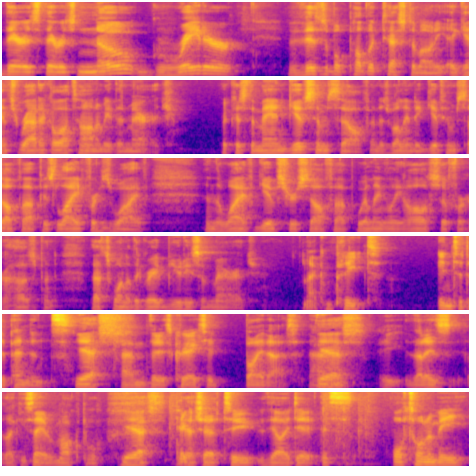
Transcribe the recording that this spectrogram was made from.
there is there is no greater visible public testimony against radical autonomy than marriage because the man gives himself and is willing to give himself up his life for his wife and the wife gives herself up willingly also for her husband. That's one of the great beauties of marriage. That complete interdependence yes. um, that is created by that. Um, Yes. that is like you say a remarkable yes yes. picture to the idea this autonomy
